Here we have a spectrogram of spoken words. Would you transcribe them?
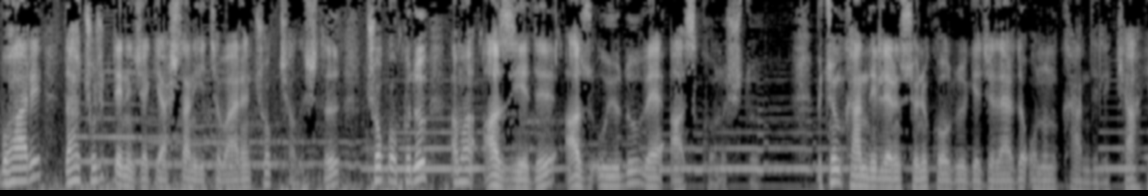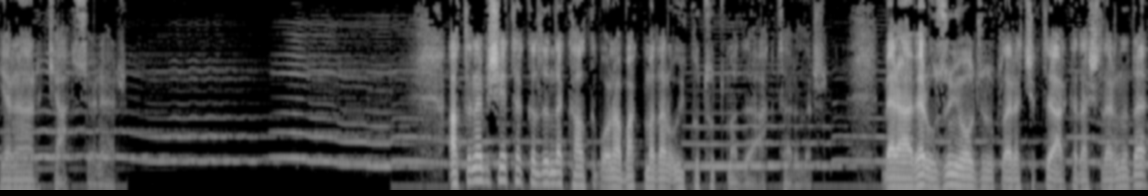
Buhari daha çocuk denilecek yaştan itibaren çok çalıştı, çok okudu ama az yedi, az uyudu ve az konuştu. Bütün kandillerin sönük olduğu gecelerde onun kandili kah yanar kah söner. Aklına bir şey takıldığında kalkıp ona bakmadan uyku tutmadığı aktarılır. Beraber uzun yolculuklara çıktığı arkadaşlarını da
